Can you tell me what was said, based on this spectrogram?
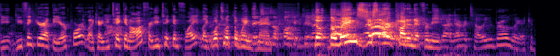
do you, do you think you're at the airport? Like, are you taking off? Are you taking flight? Like, what's with the wings, man? The the wings just aren't cutting it for me. Did I never tell you, bro? Like I could,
